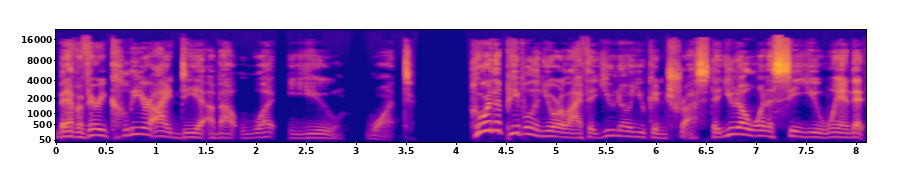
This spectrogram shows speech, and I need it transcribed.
that have a very clear idea about what you want? Who are the people in your life that you know you can trust, that you know want to see you win, that,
